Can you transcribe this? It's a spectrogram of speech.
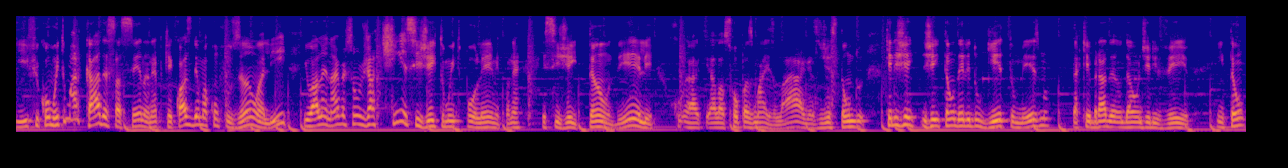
E ficou muito marcada essa cena, né? Porque quase deu uma confusão ali. E o Allen Iverson já tinha esse jeito muito polêmico, né? Esse jeitão dele, aquelas roupas mais largas, gestão do. aquele jeitão dele do gueto mesmo, da quebrada da onde ele veio. Então,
